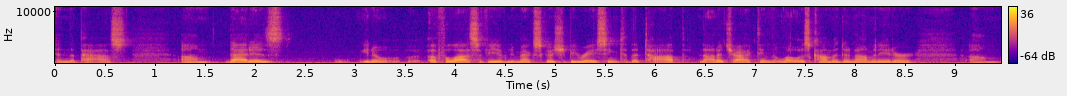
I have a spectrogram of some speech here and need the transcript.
in the past. Um, that is, you know, a philosophy of New Mexico should be racing to the top, not attracting the lowest common denominator. Um,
